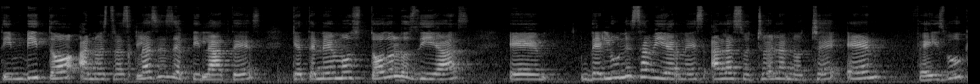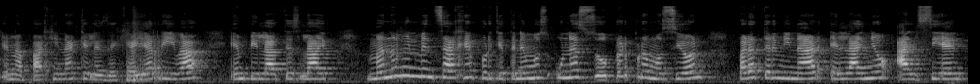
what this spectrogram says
te invito a nuestras clases de pilates que tenemos todos los días eh, de lunes a viernes a las 8 de la noche en Facebook, en la página que les dejé ahí arriba, en Pilates Live. Mándame un mensaje porque tenemos una super promoción para terminar el año al 100.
